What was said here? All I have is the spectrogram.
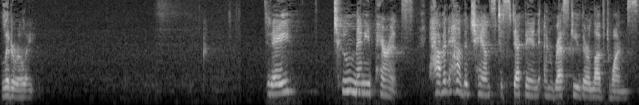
literally. Today, too many parents haven't had the chance to step in and rescue their loved ones.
